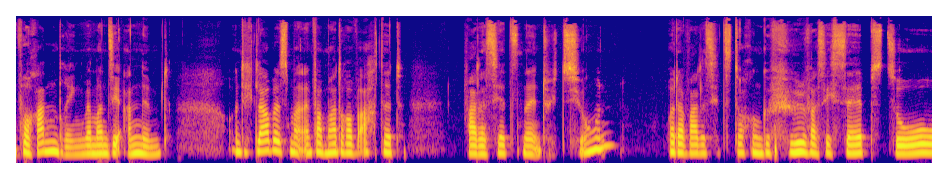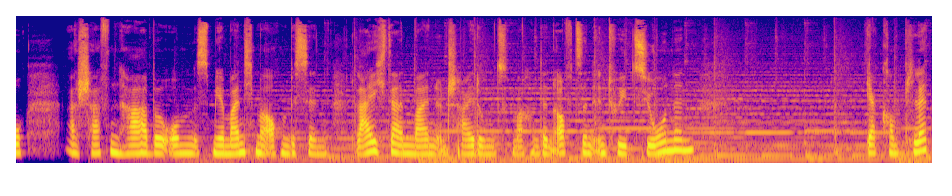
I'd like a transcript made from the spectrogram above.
voranbringen, wenn man sie annimmt. Und ich glaube, dass man einfach mal darauf achtet, war das jetzt eine Intuition oder war das jetzt doch ein Gefühl, was ich selbst so erschaffen habe, um es mir manchmal auch ein bisschen leichter in meinen Entscheidungen zu machen? Denn oft sind Intuitionen ja komplett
